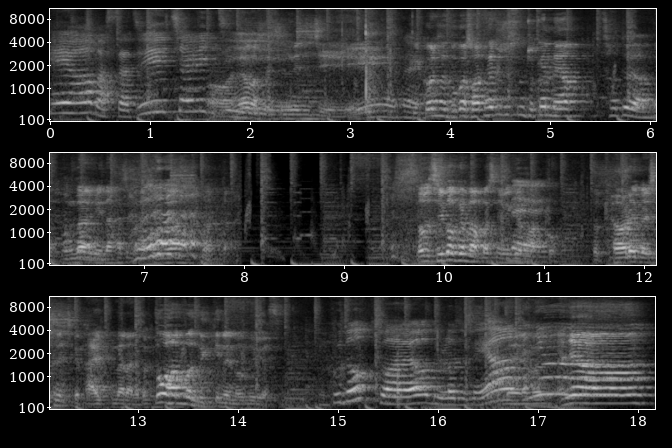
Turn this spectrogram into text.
헤어 마사지 챌린지. 어, 헤어마사지 챌린지. 네. 길거리에서 누가 저한테 해주셨으면 좋겠네요. 저도요. 네, 농담입니다. 하지 마시고요. 너무 즐겁게 봤고 재밌게 네. 봤고 또 별의별 챌린지가 다 있구나라는 걸 또 한 번 느끼는 오늘이었습니다. 구독, 좋아요 눌러주세요. 네, 안녕. 안녕.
